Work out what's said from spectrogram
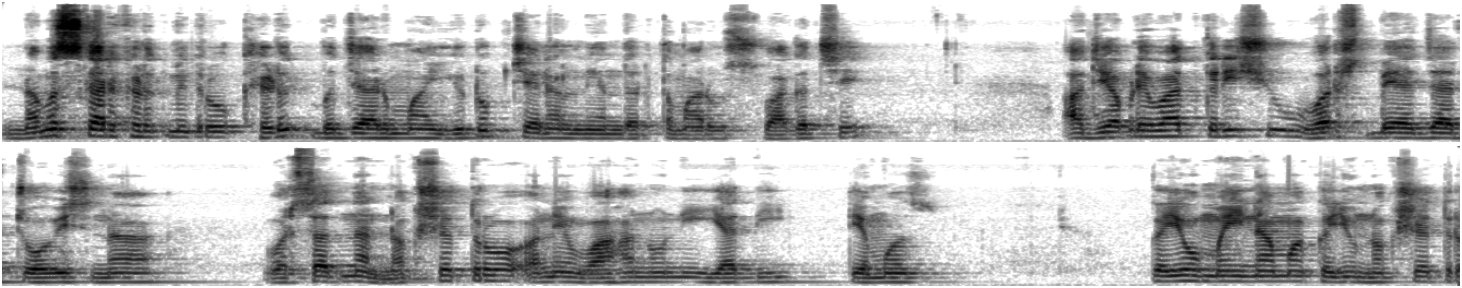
નમસ્કાર ખેડૂત મિત્રો. ખેડૂત બજારમાં યુટ્યુબ ચેનલની અંદર તમારું સ્વાગત છે. આજે આપણે વાત કરીશું વર્ષ બે હજાર ચોવીસના વરસાદના નક્ષત્રો અને વાહનોની યાદી તેમજ કયો મહિનામાં કયું નક્ષત્ર,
